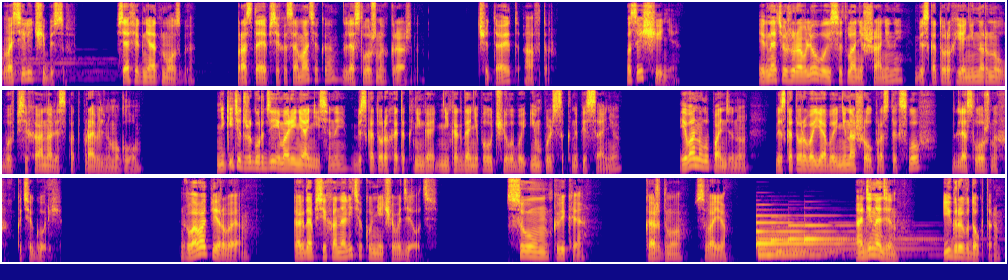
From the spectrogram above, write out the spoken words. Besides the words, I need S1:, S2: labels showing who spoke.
S1: Василий Чибисов. Вся фигня от мозга. Простая психосоматика для сложных граждан. Читает автор. Посвящение. Игнатию Журавлеву и Светлане Шаниной, без которых я не нырнул бы в психоанализ под правильным углом. Никите Джигурди и Марине Анисиной, без которых эта книга никогда не получила бы импульса к написанию. Ивану Лупандину, без которого я бы не нашел простых слов, для сложных категорий. Глава первая. Когда психоаналитику нечего делать. Сум квике. Каждому свое. 1.1. Игры в доктора.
